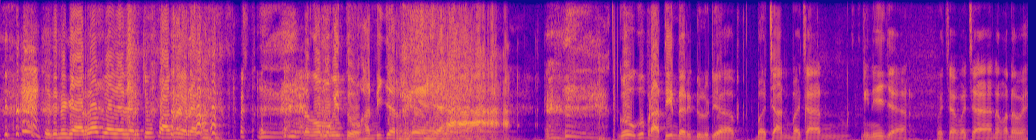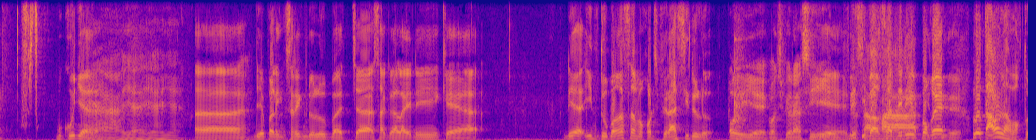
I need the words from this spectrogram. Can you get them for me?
Jadi negara nggak nyadar cupang ya. Nah ngomongin Tuhan nih Jar Gue gue perhatiin dari dulu dia bacaan-bacaan ini Jar Baca-bacaan apa namanya Bukunya Iya, iya, iya, iya. Eh, Dia paling sering dulu baca Sagala ini kayak Dia intu banget sama konspirasi dulu Oh iya, konspirasi. Iya, ini si bangsat ini pokoknya gitu-gitu ya. lu tau lah waktu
